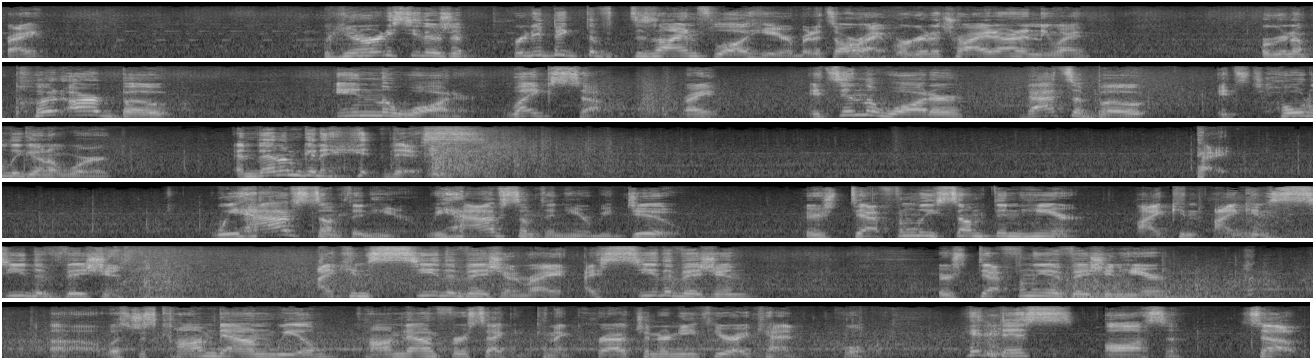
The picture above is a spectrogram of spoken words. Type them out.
right? We can already see there's a pretty big design flaw here, but it's all right. We're gonna try it out anyway. We're gonna put our boat in the water, like so, right? It's in the water, that's a boat, it's totally gonna work. And then I'm gonna hit this. Okay. We have something here. We have something here, we do. There's definitely something here. I can I can see the vision. I can see the vision, right? I see the vision. There's definitely a vision here. Uh, let's just calm down, wheel. Calm down for a second. Can I crouch underneath here? I can. Cool. Hit this. Awesome. So,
